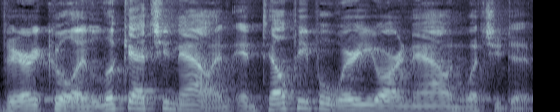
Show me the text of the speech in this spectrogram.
Very cool. And look at you now and, and tell people where you are now and what you do.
